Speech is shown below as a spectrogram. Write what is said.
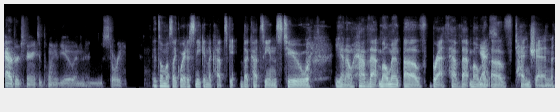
character experience and point of view and, and story it's almost like where to sneak in the cut the cut scenes to you know have that moment of breath have that moment yes. of tension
